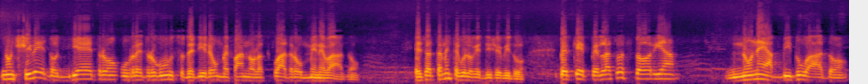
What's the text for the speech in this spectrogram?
non, ci vedo dietro un retrogusto di dire o me fanno la squadra o me ne vado. Esattamente quello che dicevi tu perché per la sua storia non è abituato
